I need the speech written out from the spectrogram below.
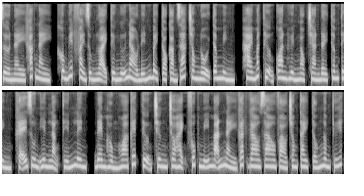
Giờ này khắc này, không biết phải dùng loại từ ngữ nào đến bày tỏ cảm giác trong nội tâm mình, hai mắt thượng quan huyền ngọc tràn đầy thâm tình, khẽ run yên lặng tiến lên, đem hồng hoa kết tượng trưng cho hạnh phúc mỹ mãn này gắt gao dao vào trong tay tống ngâm tuyết.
